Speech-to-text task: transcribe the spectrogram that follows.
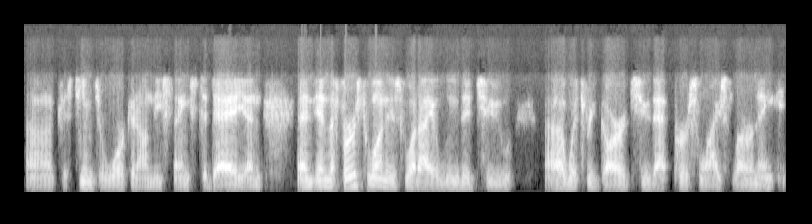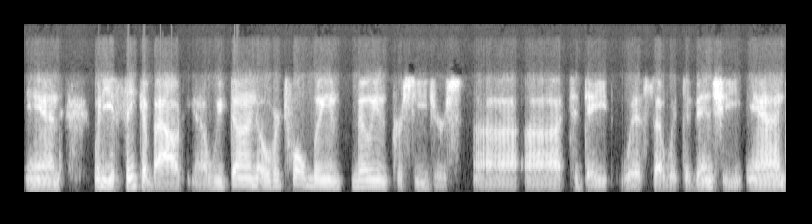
because teams are working on these things today. And and and the first one is what I alluded to uh, with regard to that personalized learning. And when you think about, you know, we've done over 12 million million procedures uh, uh, to date with with Da Vinci, and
